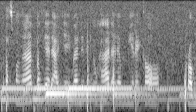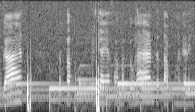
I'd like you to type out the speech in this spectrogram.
Tetap semangat pasti ada ajaiban dari Tuhan ada miracle from God. Tetap percaya sama Tuhan tetap mengandalkan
